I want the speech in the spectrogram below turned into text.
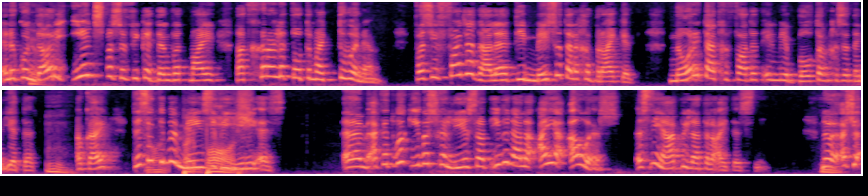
en ek onthou ja. die een spesifieke ding wat my laat grulle tot in my tone was die feit dat hulle die mes wat hulle gebruik het, na die tyd gevat het en mee biltong gesit en eet dit. Hmm. Okay? Dis die tipe mense wie hierdie is. Ehm um, ek het ook iewers gelees dat ewen hulle eie ouers is nie happy dat hulle uit is nie. Nou, as jou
